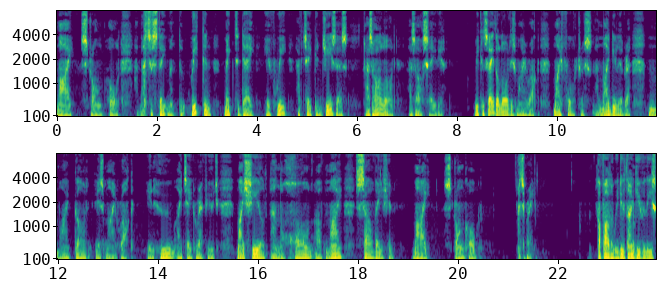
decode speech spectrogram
my stronghold. And that's a statement that we can make today if we have taken Jesus as our Lord, as our Saviour. We can say, The Lord is my rock, my fortress, and my deliverer. My God is my rock, in whom I take refuge, my shield and the horn of my salvation, my stronghold. Let's pray. Our Father, we do thank you for these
